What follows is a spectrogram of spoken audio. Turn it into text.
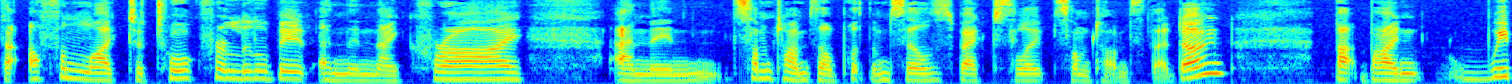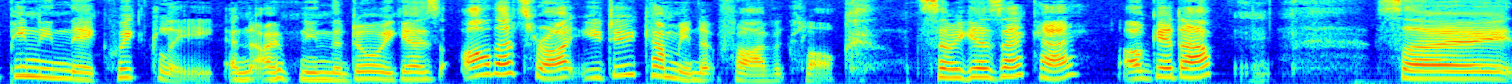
they often like to talk for a little bit and then they cry and then sometimes they'll put themselves back to sleep, sometimes they don't. But by whipping in there quickly and opening the door, he goes, Oh, that's right, you do come in at five o'clock. So he goes, Okay, I'll get up. So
